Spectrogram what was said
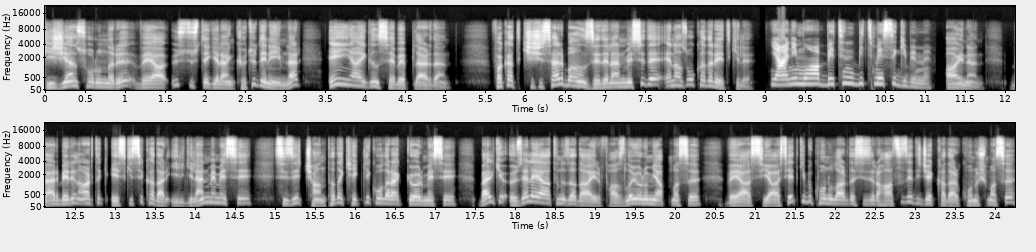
hijyen sorunları veya üst üste gelen kötü deneyimler en yaygın sebeplerden. Fakat kişisel bağın zedelenmesi de en az o kadar etkili. Yani muhabbetin bitmesi gibi mi? Aynen. Berberin artık eskisi kadar ilgilenmemesi, sizi çantada keklik olarak görmesi, belki özel hayatınıza dair fazla yorum yapması veya siyaset gibi konularda sizi rahatsız edecek kadar konuşması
